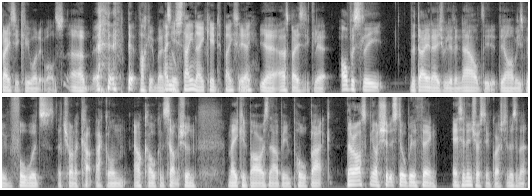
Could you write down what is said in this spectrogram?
Basically, what it was. Um, bit fucking mental. And you stay naked, Yeah, basically. yeah, that's basically it. Obviously, the day and age we live in now, the, the army's moving forwards. They're trying to cut back on alcohol consumption. Naked bar is now being pulled back. They're asking us, should it still be a thing? It's an interesting question, isn't it?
